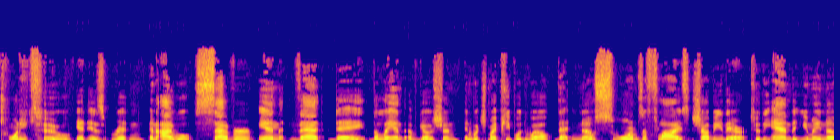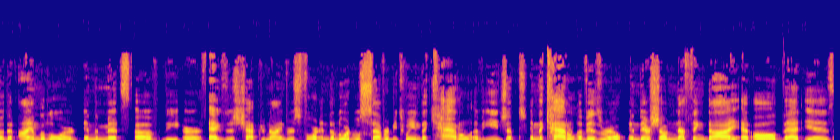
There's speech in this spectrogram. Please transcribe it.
22, it is written, And I will sever in that day the land of Goshen, in which my people dwell, that no swarms of flies shall be there, to the end that you may know that I am the Lord in the midst of the earth. Exodus chapter 9, verse 4, And the Lord will sever between the cattle of Egypt and the cattle of Israel, and there shall nothing die at all that is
